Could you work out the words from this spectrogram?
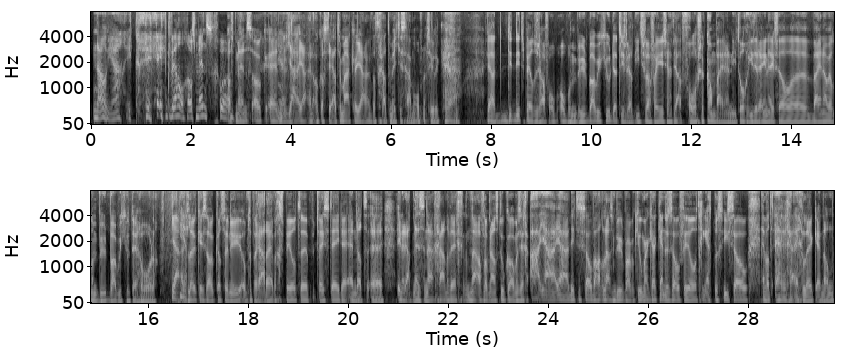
Nou ja, ik, ik wel, als mens gewoon. Als mens ook. En, Ja. ja. Ja, en ook als theatermaker. Ja, dat gaat een beetje samen op natuurlijk. Ja. Ja, dit, dit speelt dus af op, op een buurtbarbecue. Dat is wel iets waarvan je zegt, ja, volks kan bijna niet, toch? Iedereen heeft wel, eh, bijna wel een buurtbarbecue tegenwoordig. Ja, Ja. het leuke is ook dat we nu op de parade hebben gespeeld, eh, twee steden. En dat eh, inderdaad mensen na, gaandeweg na afloop naar ons toe komen en zeggen: Ah ja, ja, dit is zo. We hadden laatst een buurtbarbecue, maar ik herkende zoveel. Het ging echt precies zo. En wat erg eigenlijk. En dan,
